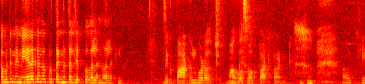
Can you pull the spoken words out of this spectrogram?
కాబట్టి నేను ఏ రకంగా కృతజ్ఞతలు చెప్పుకోగలను వాళ్ళకి? మీకు పాటలు కూడా వచ్చు. మా కోసం ఒక పాట పాడండి. ఓకే.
